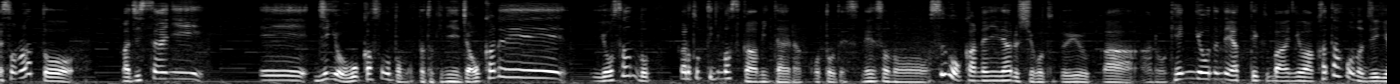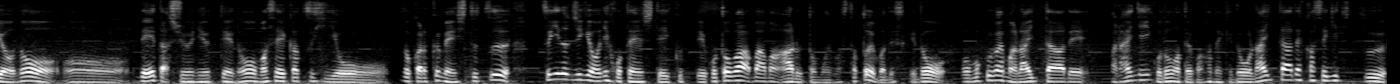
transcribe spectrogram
その後、まあ、実際に、えー、事業を動かそうと思った時に、じゃあお金、予算どっから取ってきますか？みたいなことですね。その、すぐお金になる仕事というか、あの、兼業でね、やっていく場合には、片方の事業の、で得た収入っていうのを、まあ、生活費を、そこから工面しつつ、次の事業に補填していくっていうことが、まあまああると思います。例えばですけど、僕が今ライターで、まあ、来年以降どうなってるかわかんないけど、ライターで稼ぎつつ、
